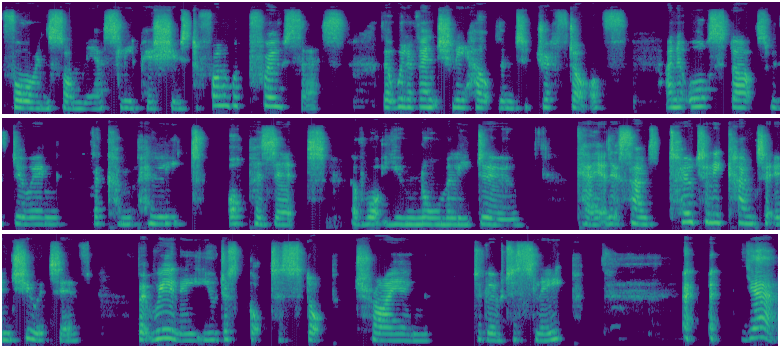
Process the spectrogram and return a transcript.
for insomnia sleep issues to follow a process that will eventually help them to drift off. And it all starts with doing the complete opposite of what you normally do Okay, and it sounds totally counterintuitive, but really you just got to stop trying to go to sleep. yeah.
